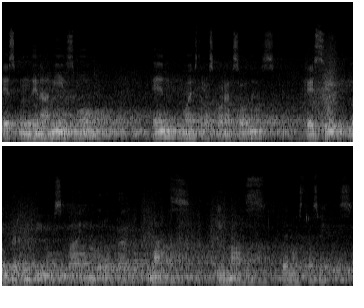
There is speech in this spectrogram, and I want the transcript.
es un dinamismo en nuestros corazones que si lo permitimos va a involucrar más y más de nuestras vidas.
